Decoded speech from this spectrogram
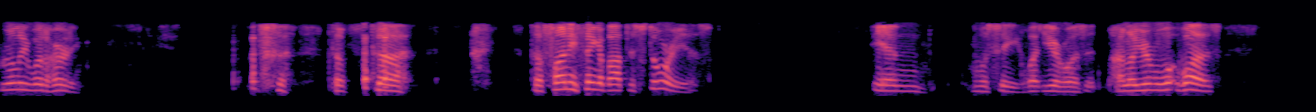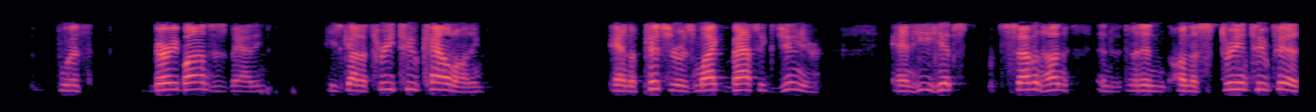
really would have hurt him. the the the funny thing about the story is, in let's see, what year was it? I know year was with Barry Bonds is batting He's got a 3 2 count on him. And the pitcher is Mike Bacsik Jr. And he hits 700. And then on the 3 and 2 pitch,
